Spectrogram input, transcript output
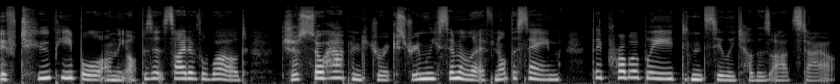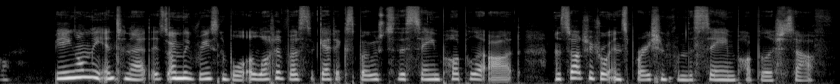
If two people on the opposite side of the world just so happen to draw extremely similar, if not the same, they probably didn't steal each other's art style. Being on the internet, it's only reasonable a lot of us get exposed to the same popular art and start to draw inspiration from the same popular stuff.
